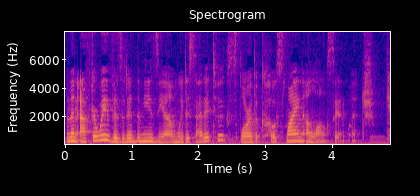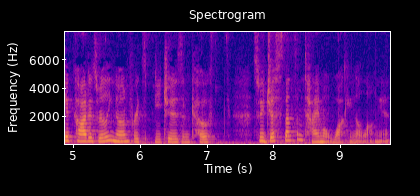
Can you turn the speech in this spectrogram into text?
And then after we visited the museum, we decided to explore the coastline along Sandwich. Cape Cod is really known for its beaches and coasts, so we just spent some time walking along it.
